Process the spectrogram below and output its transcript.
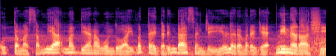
ಉತ್ತಮ ಸಮಯ ಮಧ್ಯಾಹ್ನ ಒಂದು ಐವತ್ತೈದರಿಂದ ಸಂಜೆ ಏಳರವರೆಗೆ. ಮೀನರಾಶಿ.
